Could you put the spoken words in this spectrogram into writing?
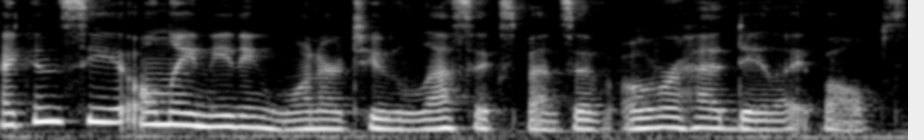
I can see only needing one or two less expensive overhead daylight bulbs.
